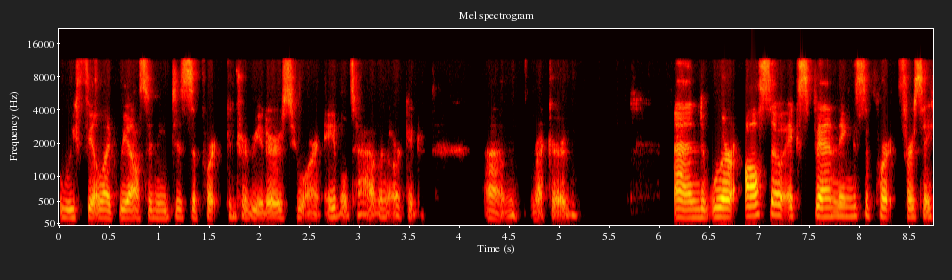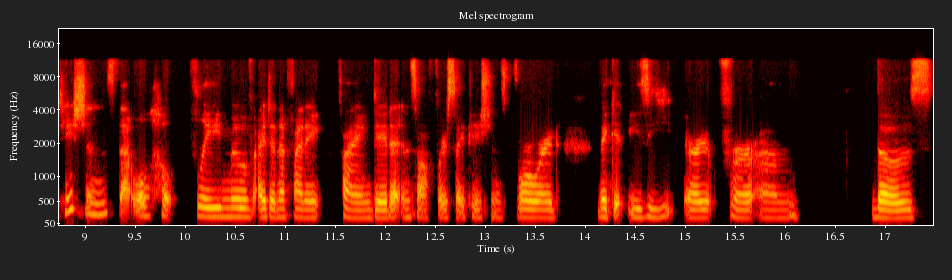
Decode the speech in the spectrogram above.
we feel like we also need to support contributors who aren't able to have an ORCID um, record. And we're also expanding support for citations that will hopefully move identifying data and software citations forward, make it easy for um, those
